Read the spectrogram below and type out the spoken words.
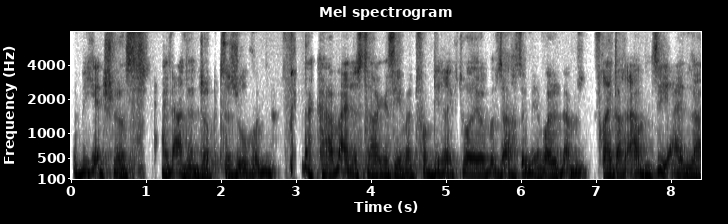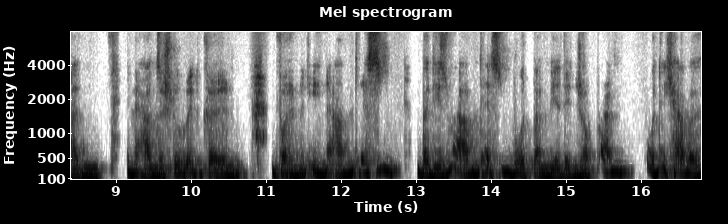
und mich entschloss, einen anderen Job zu suchen. Da kam eines Tages jemand vom Direktorium und sagte, wir wollen am Freitagabend Sie einladen in der Hansestube in Köln und wollen mit Ihnen Abendessen. Bei diesem Abendessen bot man mir den Job an. Und ich habe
